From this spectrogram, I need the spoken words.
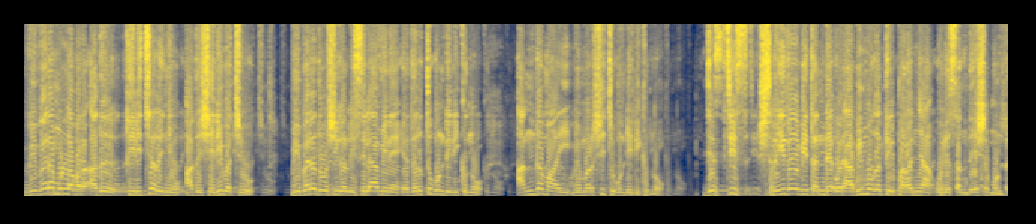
വിവരമുള്ളവർ അത് തിരിച്ചറിഞ്ഞു അത് ശരിവച്ചു. വിവരദോഷികൾ ഇസ്ലാമിനെ എതിർത്തുകൊണ്ടിരിക്കുന്നു അന്ധമായി വിമർശിച്ചുകൊണ്ടിരിക്കുന്നു. ജസ്റ്റിസ് ശ്രീദേവി തന്റെ ഒരു അഭിമുഖത്തിൽ പറഞ്ഞ ഒരു സന്ദേശമുണ്ട്.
